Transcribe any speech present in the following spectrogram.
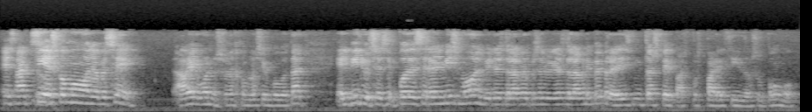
exacto. Sí, es como, yo que sé, a ver, bueno, es un ejemplo así un poco tal. El virus puede ser el mismo, el virus de la gripe es el virus de la gripe, pero hay distintas cepas, pues parecido, supongo.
